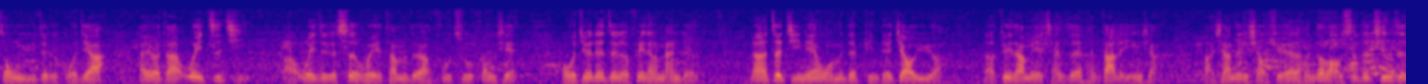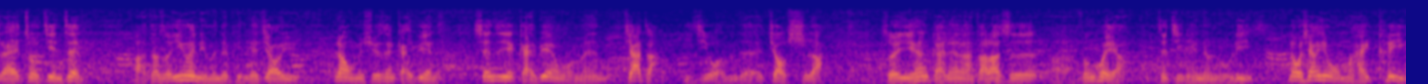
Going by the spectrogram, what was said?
忠于这个国家，还有他为自己啊，为这个社会，他们都要付出奉献。我觉得这个非常难得。那这几年我们的品德教育啊，啊，对他们也产生很大的影响。啊，像这个小学很多老师都亲自来做见证。啊，他说因为你们的品德教育，让我们学生改变了，甚至也改变我们家长以及我们的教师啊。所以也很感恩啊，达拉斯啊分会啊这几年的努力。那我相信我们还可以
